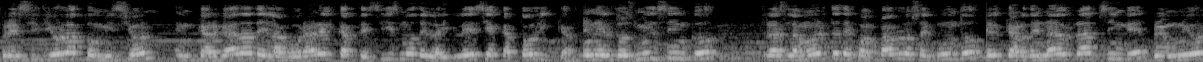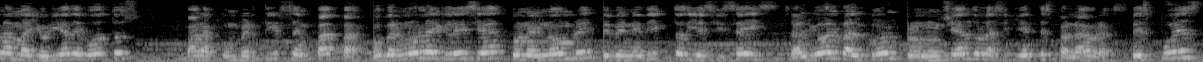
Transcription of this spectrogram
presidió la comisión encargada de elaborar el catecismo de la Iglesia Católica. En el 2005 tras la muerte de Juan Pablo II, el cardenal Ratzinger reunió la mayoría de votos para convertirse en papa. Gobernó la iglesia con el nombre de Benedicto XVI. Salió al balcón pronunciando las siguientes palabras. Después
